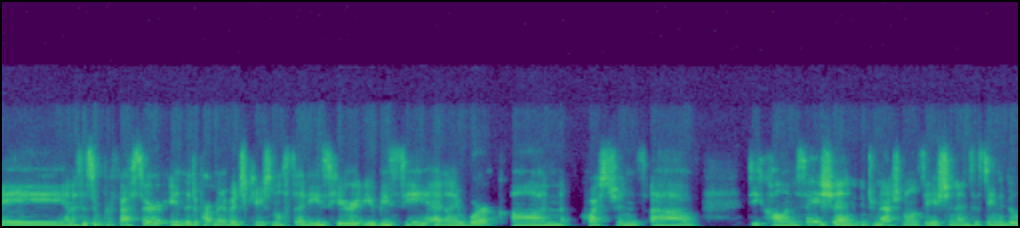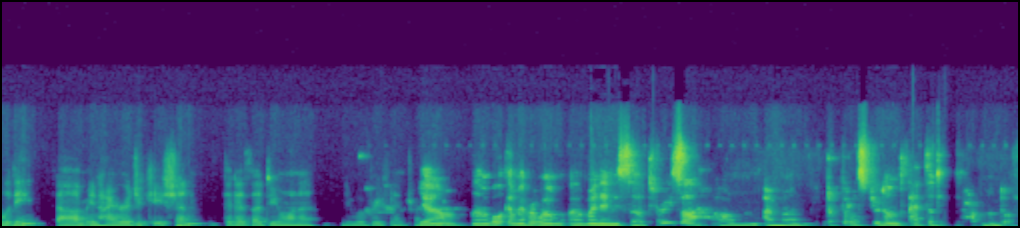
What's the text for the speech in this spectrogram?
a, an assistant professor in the Department of Educational Studies here at UBC, and I work on questions of decolonization, internationalization, and sustainability um, in higher education. Teresa, do you want to do a brief intro? Yeah, uh, welcome everyone. Uh, my name is uh, Teresa. Um, I'm a doctoral student at the Department of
